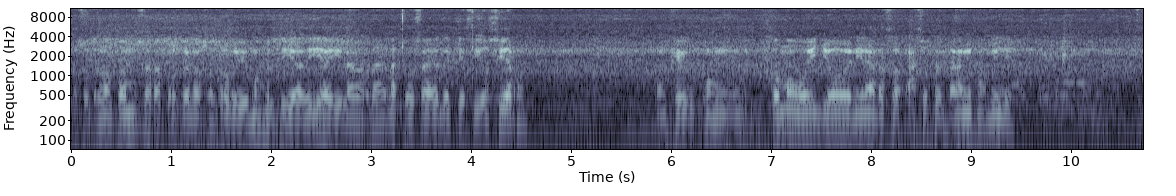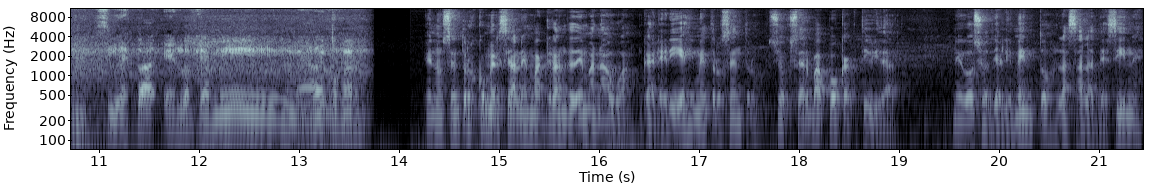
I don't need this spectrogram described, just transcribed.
Nosotros no podemos cerrar porque nosotros vivimos el día a día y la verdad de las cosas es de que si yo cierro, ¿Con, qué, con cómo voy yo a venir a, sustentar a mi familia? Si esto es lo que a mí me da de comer. En los centros comerciales más grandes de Managua, galerías y metrocentros, se observa poca actividad. Negocios de alimentos, las salas de cine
